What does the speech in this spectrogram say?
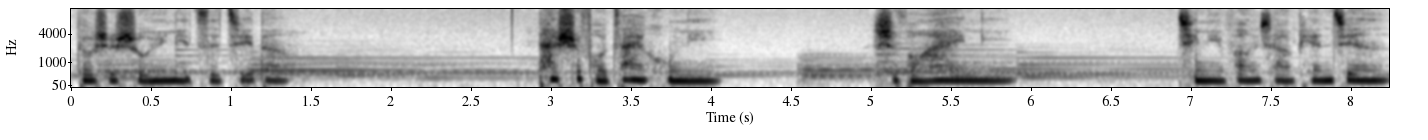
都是属于你自己的。他是否在乎你，是否爱你，请你放下偏见，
